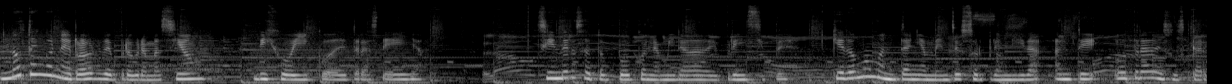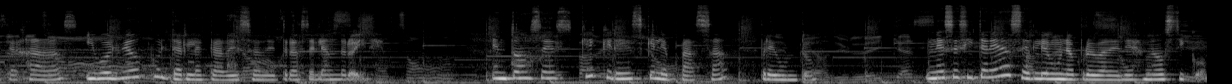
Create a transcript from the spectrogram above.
No tengo un error de programación, dijo Ico detrás de ella. Cinder se topó con la mirada del príncipe. Quedó momentáneamente sorprendida ante otra de sus carcajadas y volvió a ocultar la cabeza detrás del androide. Entonces, ¿qué crees que le pasa? preguntó. Necesitaré hacerle una prueba de diagnóstico.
